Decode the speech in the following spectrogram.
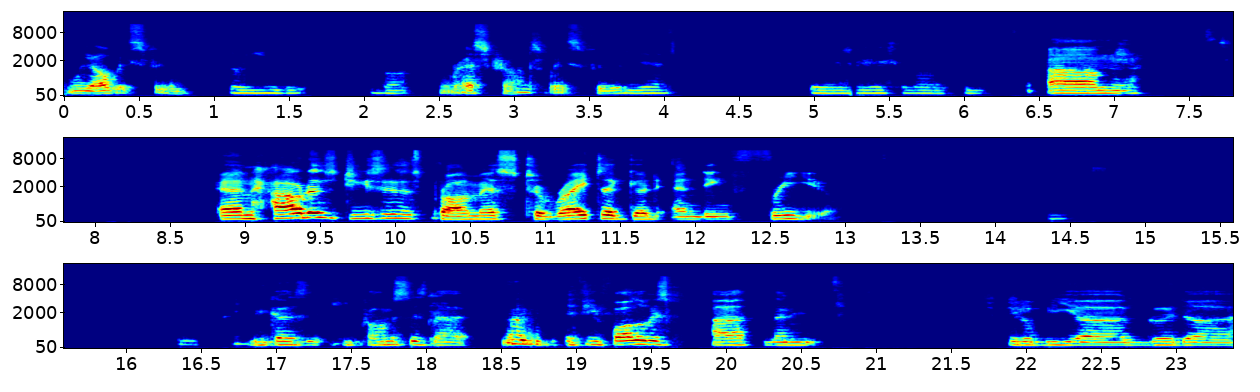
We all waste food. No, you do. But restaurants waste food. Yeah. Um, and how does Jesus promise to write a good ending free you? because he promises that if you follow his path, then it'll be a good. Uh,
